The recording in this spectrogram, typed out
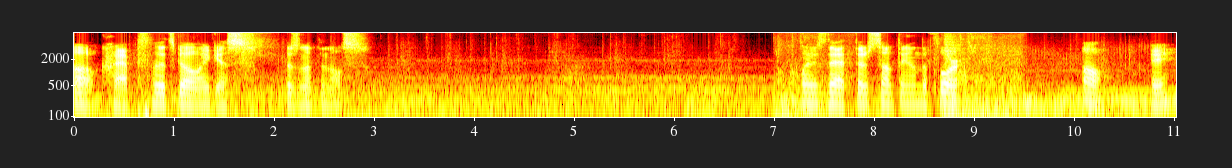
Oh crap, let's go I guess. There's nothing else. What is that? There's something on the floor. Oh, okay.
